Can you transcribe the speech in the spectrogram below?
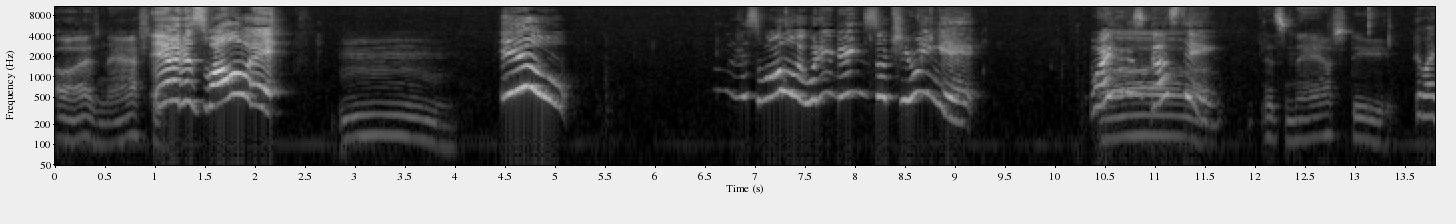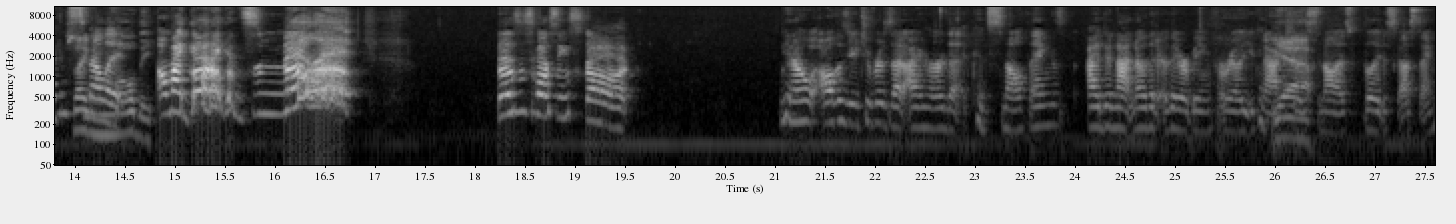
Oh, that is nasty. Ew, just swallow it. Mmm. Ew. Just swallow it. What are you doing? So chewing it. Why are you Uh, disgusting? It's nasty. Ew, I can It's like smell it. moldy. Oh my god, I can smell it! That's disgusting. Stop. You know, all those YouTubers that I heard that could smell things, I did not know that they were being for real. You can actually Yeah. smell it. It's really disgusting.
